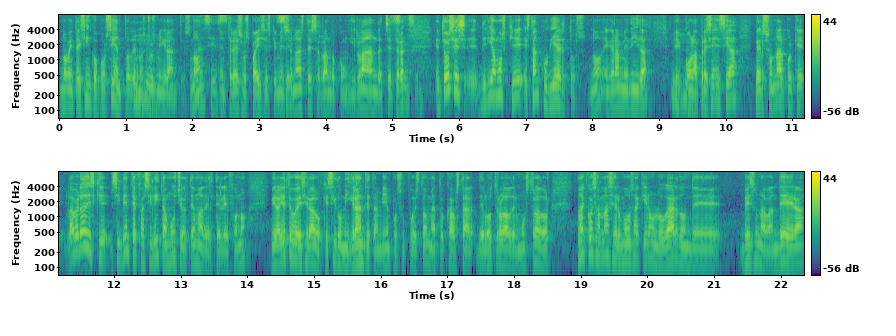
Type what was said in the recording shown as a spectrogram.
95% de nuestros migrantes, ¿no? Es. Entre esos países que Sí. mencionaste, cerrando con Irlanda. Sí, sí. Entonces, eh, diríamos que están cubiertos cubiertos, ¿no? En gran medida, eh, con la presencia personal, porque la verdad es que si bien te facilita mucho el tema del teléfono, mira, yo te voy a decir algo, que he sido migrante también, por supuesto, me ha tocado estar del otro lado del mostrador, no hay cosa más hermosa que ir a un lugar donde ves una bandera,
